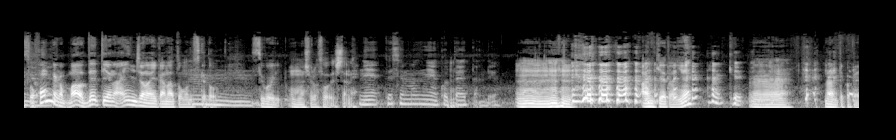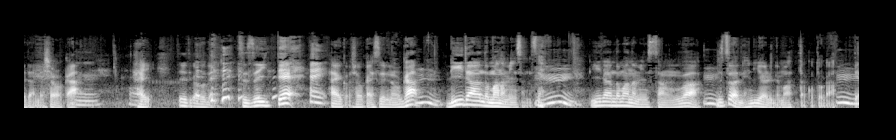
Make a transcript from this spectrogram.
そう本編がまだ出てないんじゃないかなと思うんですけどうんすごい面白そうでしたね。ね私もね答えたんだよ。うん。うん。うん。アンケートにね。けどうん。なんて答えたんでしょうか、うんはい、ということで 続いて、はい。ご紹介するのが、うん。リーダーマナミンさんですね、うん。リーダーマナミンさんは、うん。実はねリアルでも会ったことがあって、うんうんう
